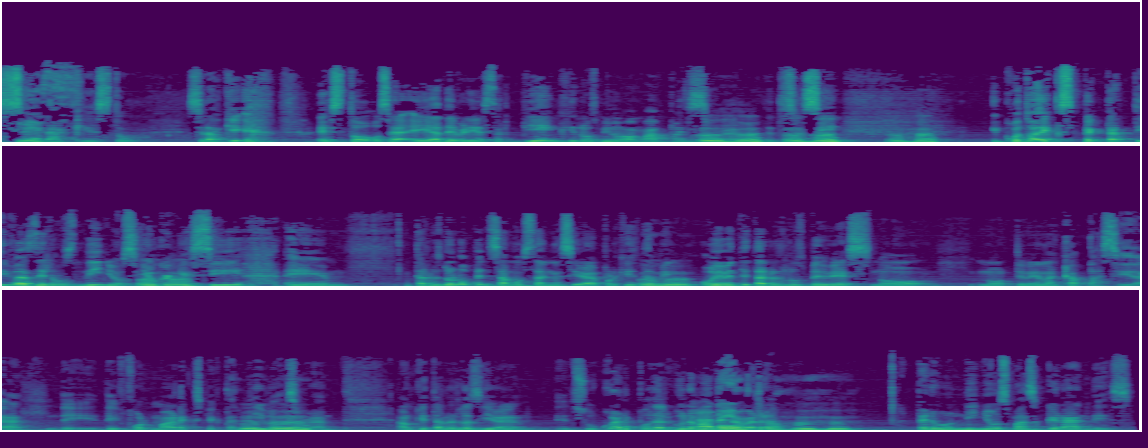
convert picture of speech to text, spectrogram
¿Será que esto, será que esto, o sea, ella debería estar bien, que no es mi mamá, pues? Entonces, sí. En cuanto a expectativas de los niños, yo creo que sí. Eh, tal vez no lo pensamos tan así, ¿verdad? Porque también, obviamente, tal vez los bebés no, no tienen la capacidad de, de formar expectativas, ¿verdad? Aunque tal vez las lleven en su cuerpo, de alguna manera, ¿verdad? Pero niños más grandes,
